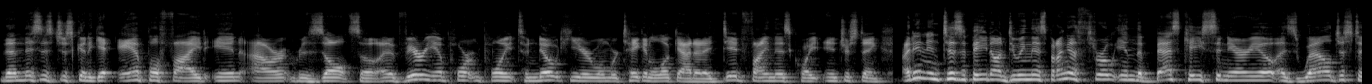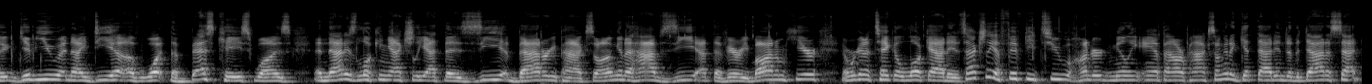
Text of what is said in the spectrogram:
then this is just going to get amplified in our results. So a very important point to note here when we're taking a look at it I did find this quite interesting. I didn't anticipate on doing this, but I'm going to throw in the best case scenario as well, just to give you an idea of what the best case was. And that is looking actually at the Z battery pack. So I'm going to have Z at the very bottom here, and we're going to take a look at it. It's actually a 5200 milliamp hour pack. So I'm going to get that into the data set.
